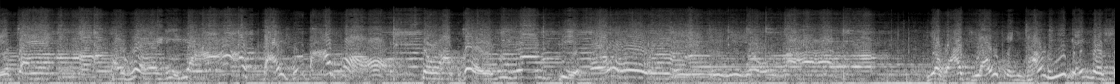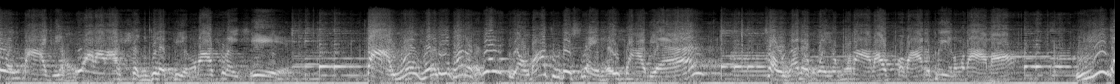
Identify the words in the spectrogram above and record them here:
的空中的展，快快的呀，三声大炮叫他快领兵哦啊！一花交军场里边这十万大军哗啦升起来，兵马帅气。大元帅里他的黄骠马就在帅台下边，照下的恢宏大马，驸马的飞龙大马。一家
